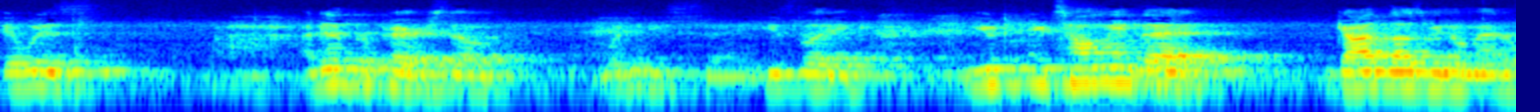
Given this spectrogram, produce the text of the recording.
it was, uh, I didn't prepare, so what did he say? He's like, you, you tell me that God loves me no matter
